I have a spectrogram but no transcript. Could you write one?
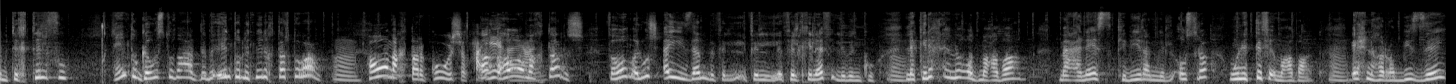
بتختلفوا أنتوا اتجوزتوا بعض أنتوا الاثنين اخترتوا بعض. مم. هو ما اختاركوش آه، الحقيقة هو يعني. ما اختارش. فهو ملوش أي ذنب في في في الخلاف اللي بينكم. لكن إحنا نقعد مع بعض مع ناس كبيرة من الأسرة ونتفق مع بعض. إحنا هنربيه إزاي؟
